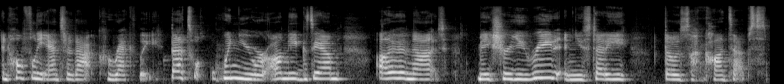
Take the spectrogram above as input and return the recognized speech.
and hopefully answer that correctly. That's when you are on the exam. Other than that, make sure you read and you study those concepts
